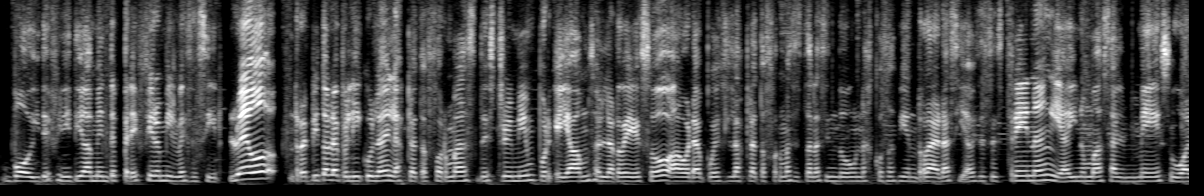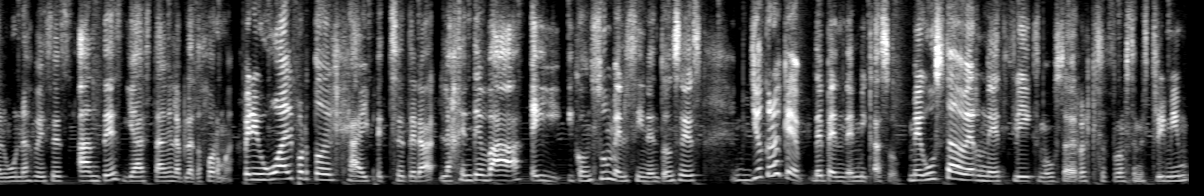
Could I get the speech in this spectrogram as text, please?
voy, definitivamente prefiero mil veces ir. Luego repito la película en las plataformas de streaming porque ya vamos a hablar de eso. Ahora pues las plataformas están haciendo unas cosas bien raras y a veces se estrenan y ahí nomás al mes o algunas veces antes ya están en la plataforma. Pero igual por todo el hype, etcétera, la gente va y, y consume el cine. Entonces yo creo que depende en mi caso. Me gusta ver Netflix, me gusta ver las plataformas en streaming,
